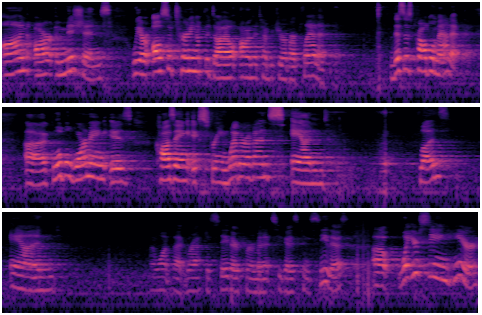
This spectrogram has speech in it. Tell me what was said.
on our emissions, we are also turning up the dial on the temperature of our planet. This is problematic. Uh, global warming is causing extreme weather events and floods and I want that graph to stay there for a minute so you guys can see this. Uh, what you're seeing here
